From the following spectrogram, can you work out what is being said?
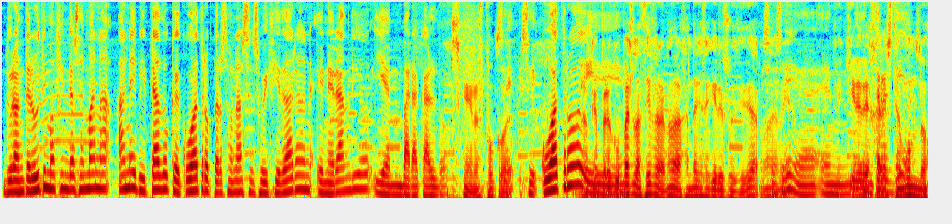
Durante el último fin de semana han evitado que cuatro cuatro personas se suicidaran en Erandio y en Baracaldo. Es que no es poco, sí, ¿eh? Sí, cuatro Lo y... que preocupa es la cifra, ¿no? La gente que se quiere suicidar, ¿no? Sí, sí, en, que quiere en dejar este días. mundo.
